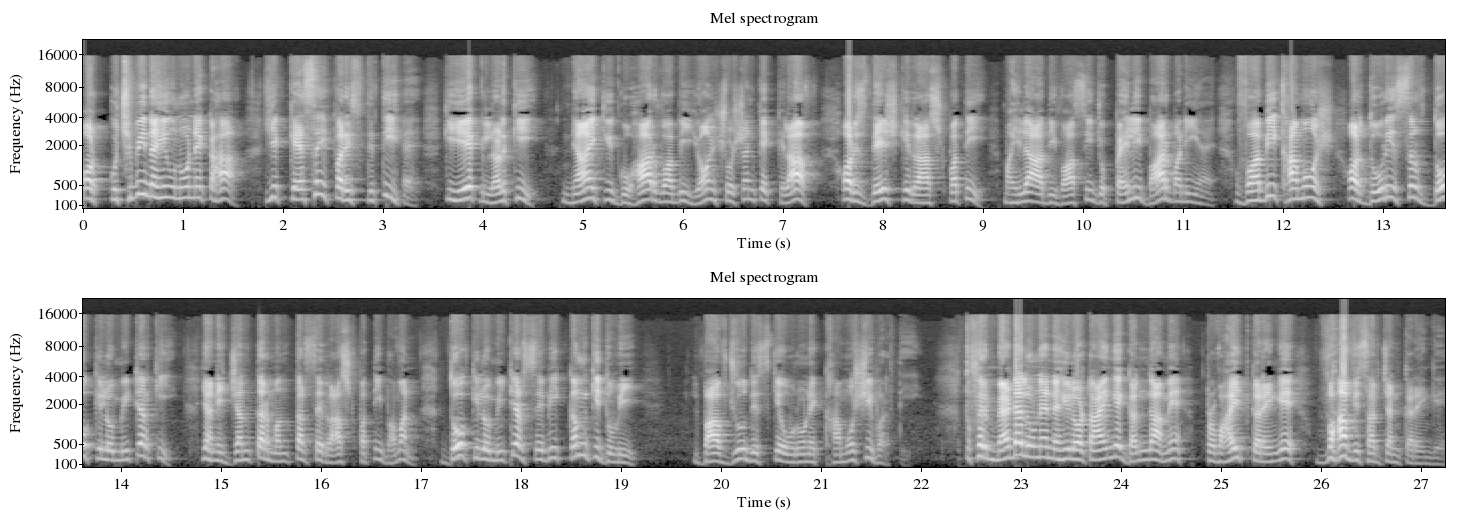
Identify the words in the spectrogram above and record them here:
और कुछ भी नहीं उन्होंने कहा यह कैसी परिस्थिति है कि एक लड़की न्याय की गुहार, वह भी यौन शोषण के खिलाफ और इस देश की राष्ट्रपति, महिला आदिवासी जो पहली बार बनी है, वह भी खामोश और दूरी सिर्फ़ दो किलोमीटर की, यानी जंतर मंतर से राष्ट्रपति भवन, दो किलोमीटर से भी कम की दूरी बावजूद इसके उन्होंने खामोशी बरती। तो फिर मेडल उन्हें नहीं लौटाएँगे, गंगा में प्रवाहित करेंगे, वहाँ विसर्जन करेंगे।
